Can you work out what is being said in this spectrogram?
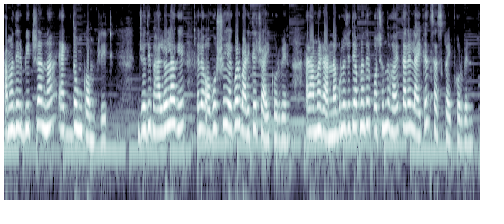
আমাদের বিট রান্না একদম কমপ্লিট যদি ভালো লাগে, তাহলে অবশ্যই একবার বাড়িতে ট্রাই করবেন। আর আমার রান্নাগুলো যদি আপনাদের পছন্দ হয়, তাহলে লাইক অ্যান্ড সাবস্ক্রাইব করবেন।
